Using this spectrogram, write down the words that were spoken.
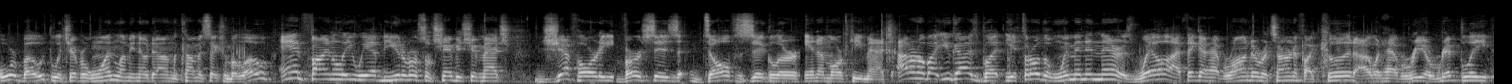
or both, whichever one. Let me know know down in the comment section below. And finally, we have the Universal Championship match, Jeff Hardy versus Dolph Ziggler in a marquee match. I don't know about you guys, but you throw the women in there as well. I think I'd have Ronda return if I could. I would have Rhea Ripley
